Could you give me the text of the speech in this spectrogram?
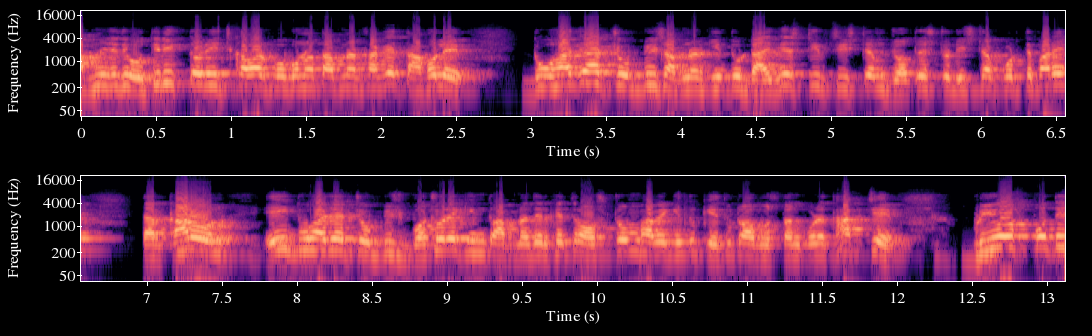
আপনি যদি অতিরিক্ত রিচ খাওয়ার প্রবণতা আপনার থাকে, তাহলে দু আপনার কিন্তু ডাইজেস্টিভ সিস্টেম যথেষ্ট ডিস্টার্ব করতে পারে। তার কারণ এই দু বছরে কিন্তু আপনাদের ক্ষেত্রে অষ্টম ভাবে কিন্তু কেতুটা অবস্থান করে থাকছে। বৃহস্পতি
